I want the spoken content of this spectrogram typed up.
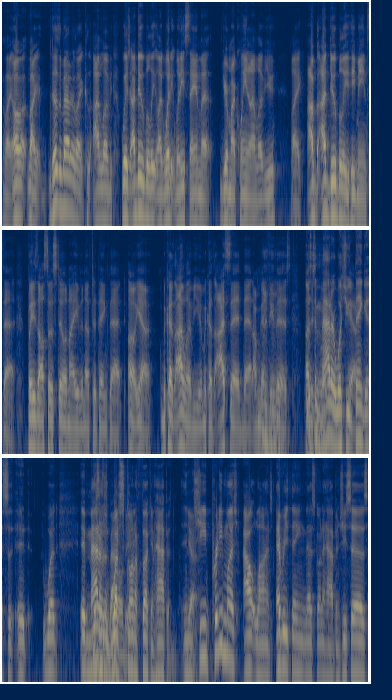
like oh, like doesn't matter, like because I love you, which I do believe. Like what he, what he's saying that you're my queen and I love you. Like I, I do believe he means that, but he's also still naive enough to think that oh yeah, because I love you and because I said that I'm gonna do mm-hmm. this. It doesn't matter what you yeah. think. It's it what it matters what's gonna fucking happen. And Yeah. she pretty much outlines everything that's gonna happen. She says,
